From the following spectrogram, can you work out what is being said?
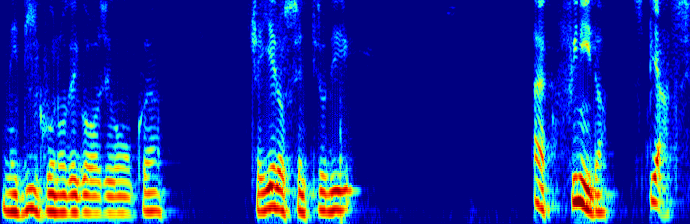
Ne dicono le cose comunque. eh. Cioè ieri ho sentito di... Ecco, finita, spiazzi.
